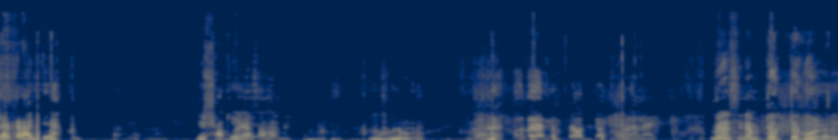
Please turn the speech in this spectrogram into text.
टकरा गया। इस गया साला में। मेरे सीने में धक धक हो रहा है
